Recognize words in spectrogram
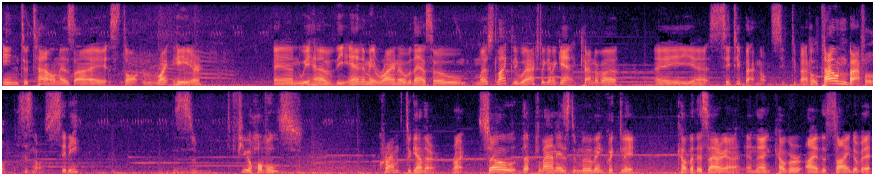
into town as I start right here. And we have the enemy right over there, so most likely we're actually gonna get kind of a a uh, city battle, not city battle, town battle. This is not a city. This is a few hovels crammed together. Right, so the plan is to move in quickly cover this area and then cover either side of it.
